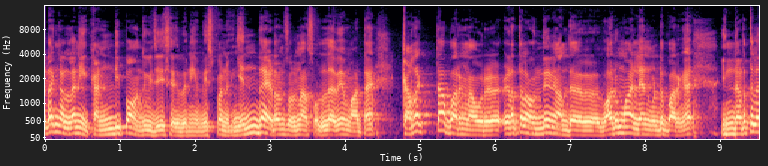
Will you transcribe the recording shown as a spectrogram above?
இடங்கள்ல நீங்கள் கண்டிப்பாக வந்து விஜய் சேதுபதி நீங்கள் மிஸ் பண்ணுவீங்க. எந்த இடம்னு சொல்லி நான் சொல்லவே மாட்டேன். கரெக்டாக பாருங்கள் நான் ஒரு இடத்துல வந்து அந்த வருமா இல்லைன்னு மட்டும் பாருங்கள் இந்த இடத்துல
